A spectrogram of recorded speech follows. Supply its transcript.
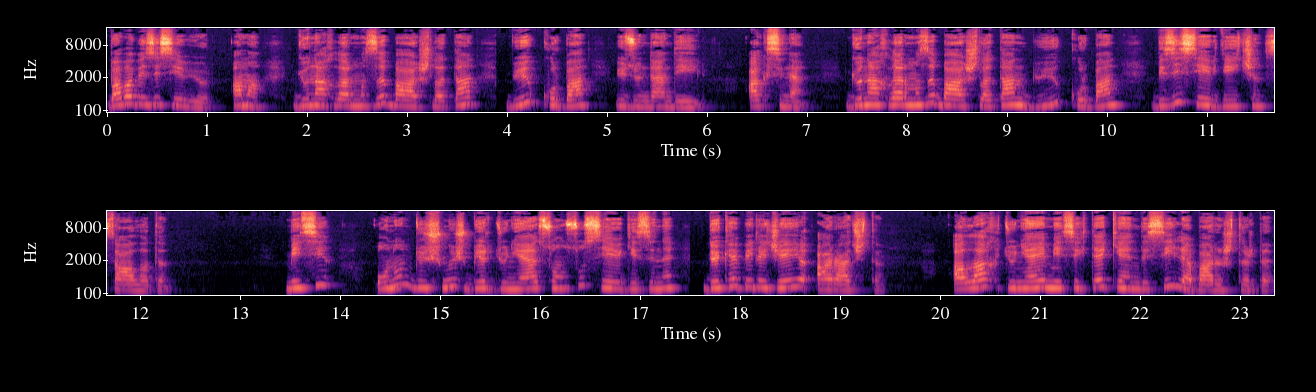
Baba bizi seviyor ama günahlarımızı bağışlatan büyük kurban yüzünden değil. Aksine günahlarımızı bağışlatan büyük kurban bizi sevdiği için sağladı. Mesih onun düşmüş bir dünyaya sonsuz sevgisini dökebileceği araçtı. Allah dünyayı Mesih'te kendisiyle barıştırdı.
